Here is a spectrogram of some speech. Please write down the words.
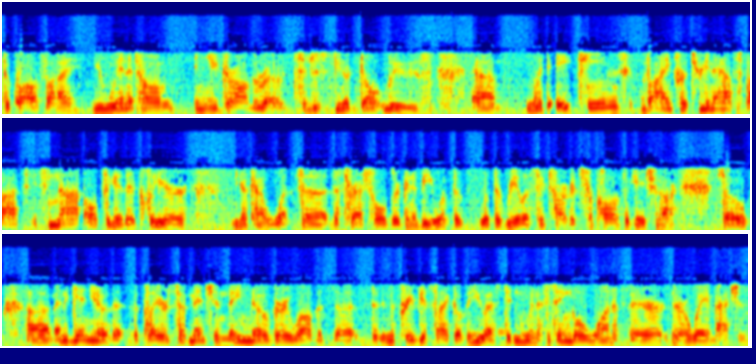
to qualify, you win at home and you draw on the road. So just you know, don't lose. Um, with eight teams vying for three and a half spots, it's not altogether clear, you know, kind of what the, the thresholds are going to be, what the what the realistic targets for qualification are. So, um, and again, you know, the, the players have mentioned they know very well that, the, that in the previous cycle, the U.S. didn't win a single one of their their away matches.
